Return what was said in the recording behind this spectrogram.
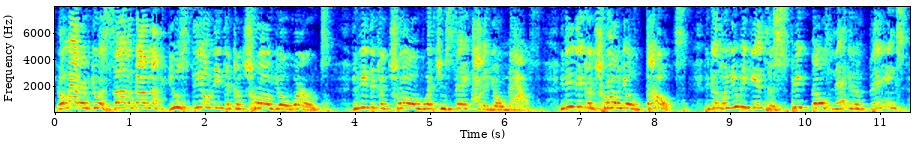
Don't matter if you're a son of God or not. You still need to control your words. You need to control what you say out of your mouth. You need to control your thoughts. Because when you begin to speak those negative things,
